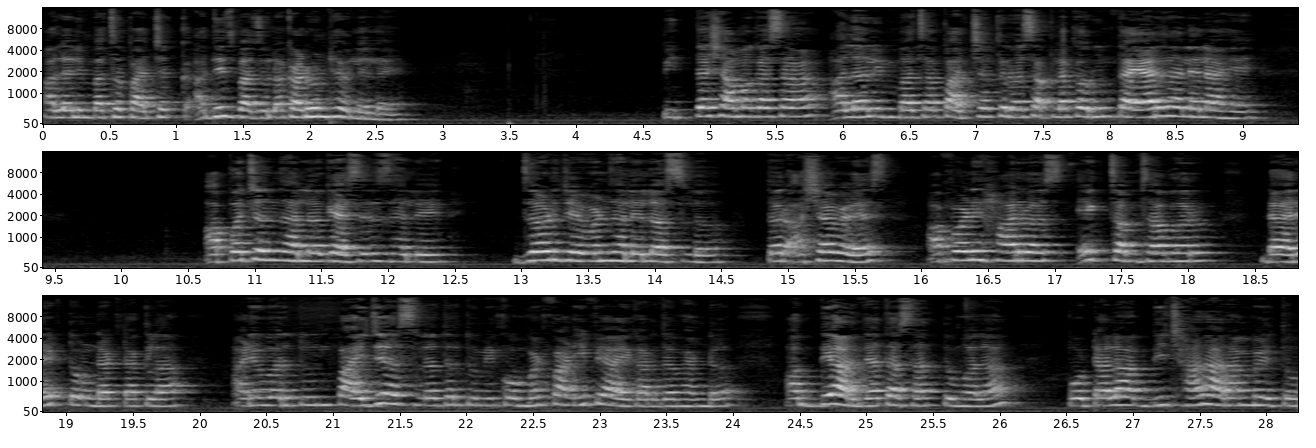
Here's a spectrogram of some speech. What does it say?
आलं लिंबाचं पाचक आधीच बाजूला काढून ठेवलेलं आहे. पित्तशामक असा आलं लिंबाचा पाचक रस आपला करून तयार झालेला आहे. अपचन झालं गॅसेस झाले जड जेवण झालेलं असलं तर अशा वेळेस आपण हा रस एक चमचाभर डायरेक्ट तोंडात टाकला आणि वरतून पाहिजे असलं तर तुम्ही कोंबट पाणी प्या एक अर्ध भांड अगदी अर्ध्या तासात तुम्हाला पोटाला अगदी छान आराम मिळतो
